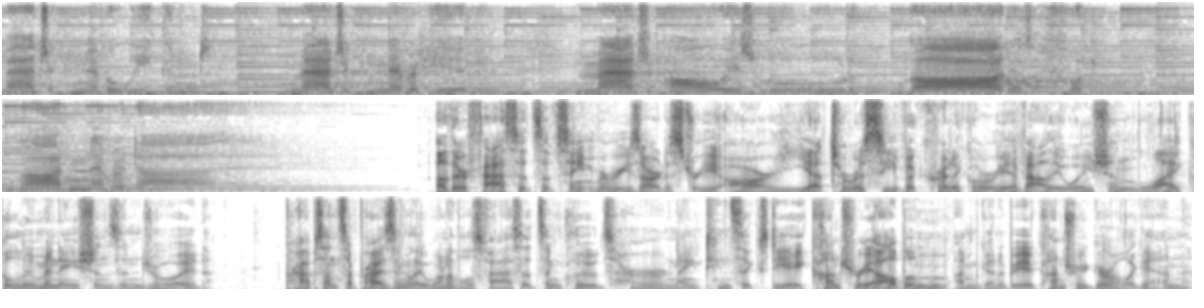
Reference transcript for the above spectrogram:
Magic never weakened, magic never hid. Magic always ruled. God is afoot, God never died. Other facets of Sainte-Marie's artistry are yet to receive a critical reevaluation like Illuminations enjoyed. Perhaps unsurprisingly, one of those facets includes her 1968 country album, I'm Gonna Be a Country Girl Again.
